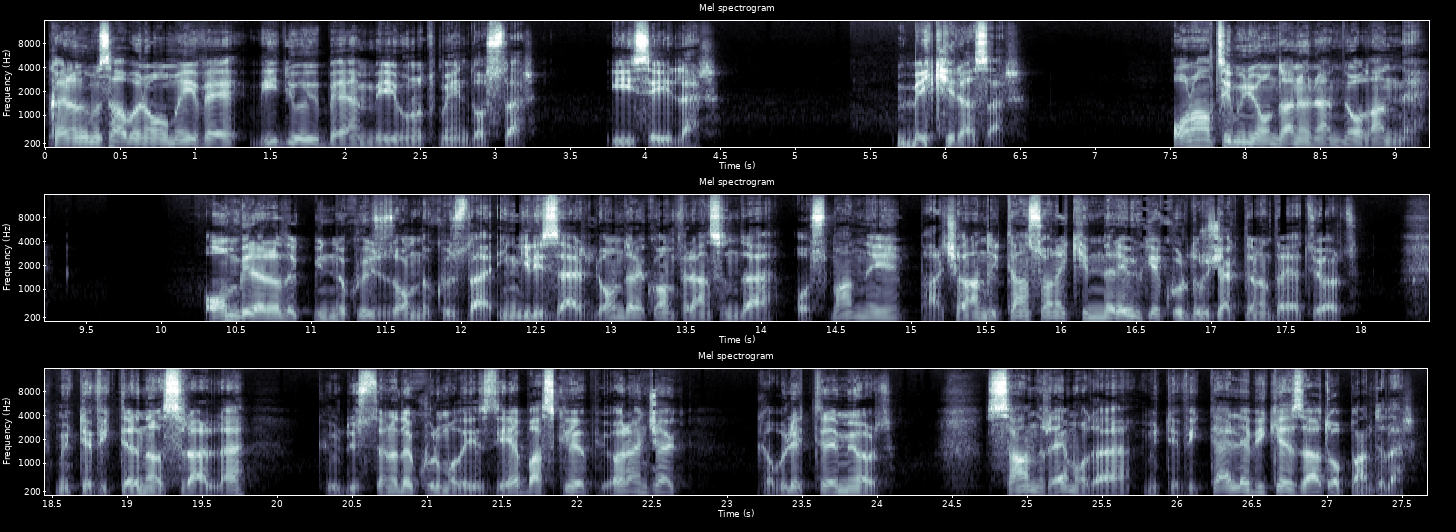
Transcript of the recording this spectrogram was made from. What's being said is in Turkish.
Kanalımıza abone olmayı ve videoyu beğenmeyi unutmayın dostlar. İyi seyirler. Bekir Azar 16 milyondan önemli olan ne? 11 Aralık 1919'da İngilizler Londra konferansında Osmanlı'yı parçalandıktan sonra kimlere ülke kurduracaklarını dayatıyordu. Müttefiklerine ısrarla Kürdistan'ı da kurmalıyız diye baskı yapıyor ancak kabul ettiremiyordu. San Remo'da müttefiklerle bir kez daha toplandılar.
